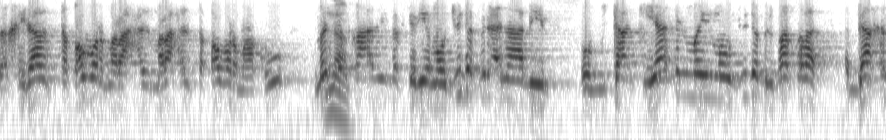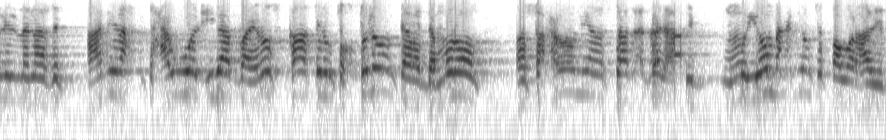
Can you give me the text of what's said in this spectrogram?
خلال تطور مراحل مراحل التطور ماكو. من نعم. تلقى هذه البكتيريا موجودة في الأنابيب وبتانكيات المي الموجوده بالبصره داخل المنازل؟ هذه راح تتحول إلى فيروس قاتل وتقتلهم ترى تدمرهم أنصحهم يا أستاذ افل هذه يوم بعد يوم تتطور هذه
